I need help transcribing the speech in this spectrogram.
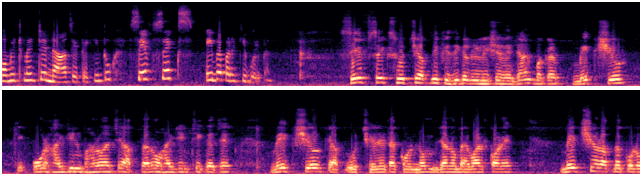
কমিটমেন্টে না যেতে, কিন্তু সেফ সেক্স এই ব্যাপারে কি বলবেন? সেফ সেক্স হচ্ছে আপনি ফিজিক্যাল রিলেশনে যান বাকার মেক শিওর কি ওর হাইজিন ভালো আছে, আপনারও হাইজিন ঠিক আছে। মেক শিওর কি ওর ছেলেটা কন্ডম যেন ব্যবহার করে। মেক শিওর আপনার কোনো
